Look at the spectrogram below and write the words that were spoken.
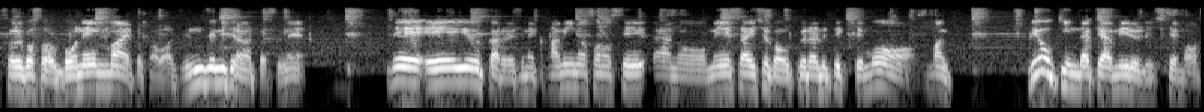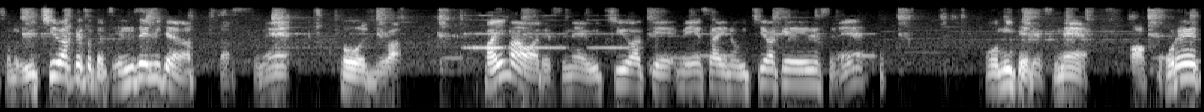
それこそ5年前とかは全然見てなかったですね。で、au からですね、紙のそのせ、あの、明細書が送られてきても、まあ、料金だけは見るにしても、その内訳とか全然見てなかったっすね。当時は。まあ今はですね、内訳、明細の内訳ですね。を見てですね、あ、これ、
